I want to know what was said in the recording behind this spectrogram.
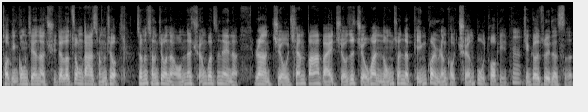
脱贫攻坚呢取得了重大的成就，怎么成就呢？我们在全国之内呢，让九千八百九十九万农村的贫困人口全部脱贫。嗯，请各位注意这词，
